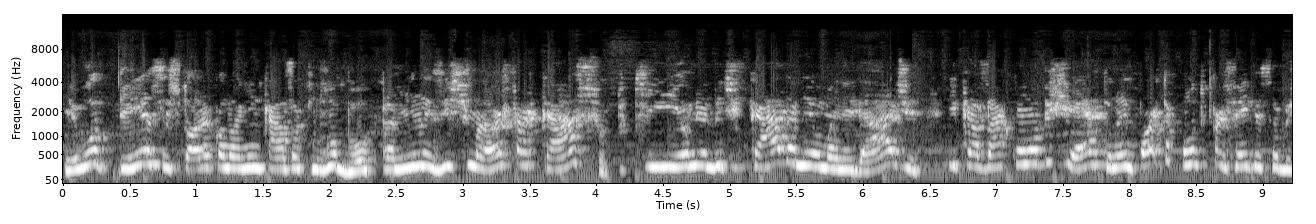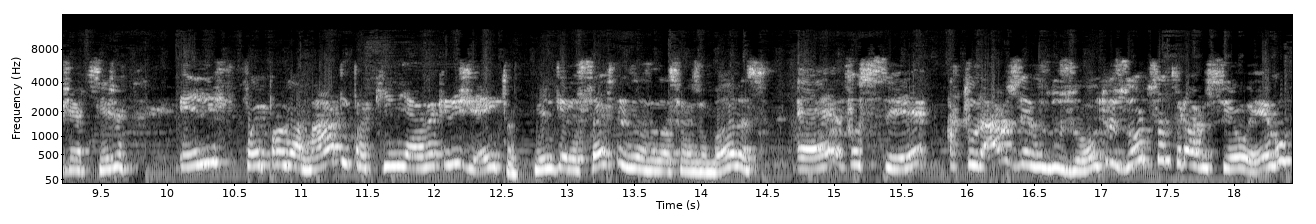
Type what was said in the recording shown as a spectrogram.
eu odeio essa história quando alguém casa com um robô. Para mim não existe maior fracasso do que eu me abdicar da minha humanidade e casar com um objeto. Não importa quanto perfeito esse objeto seja, ele foi programado para que ele era daquele jeito. O interessante das relações humanas é você aturar os erros dos outros, outros aturar o seu erro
